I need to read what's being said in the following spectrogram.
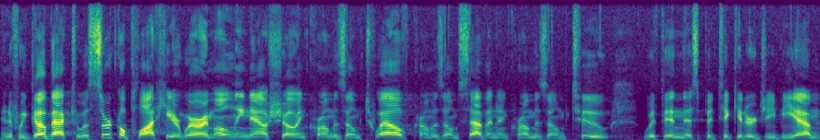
And if we go back to a circle plot here where I'm only now showing chromosome 12, chromosome 7, and chromosome 2 within this particular GBM,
